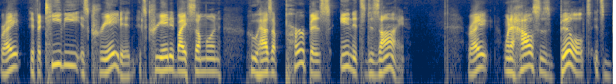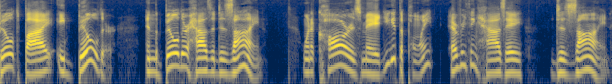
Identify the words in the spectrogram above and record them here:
right? If a TV is created, it's created by someone who has a purpose in its design, right? When a house is built, it's built by a builder, and the builder has a design. When a car is made, you get the point. Everything has a design,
